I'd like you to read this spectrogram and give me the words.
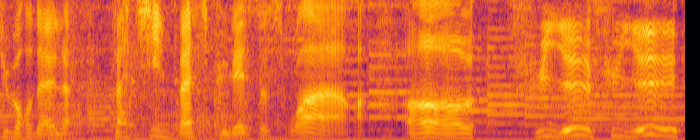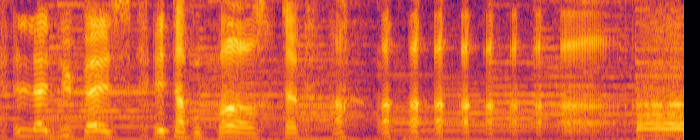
du bordel. Va-t-il basculer ce soir? Ah, fuyez, fuyez, la Nupes est à vos portes.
